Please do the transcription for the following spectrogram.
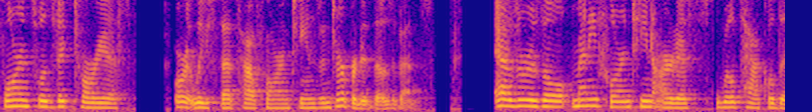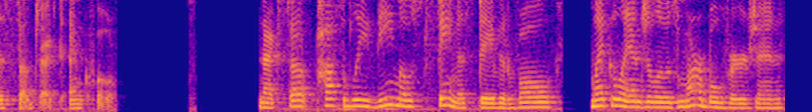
Florence was victorious, or at least that's how Florentines interpreted those events. As a result, many Florentine artists will tackle this subject. End quote. Next up, possibly the most famous David of all, Michelangelo's marble version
